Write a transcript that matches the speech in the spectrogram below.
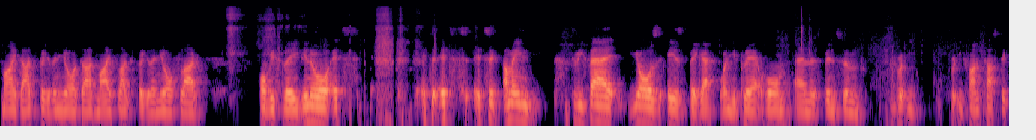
my dad's bigger than your dad. My flag's bigger than your flag. Obviously, you know it's it's it's it's. A, I mean, to be fair, yours is bigger when you play at home, and there's been some pretty pretty fantastic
